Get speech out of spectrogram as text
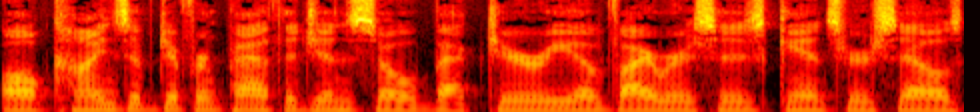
all kinds of different pathogens? So bacteria, viruses, cancer cells,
